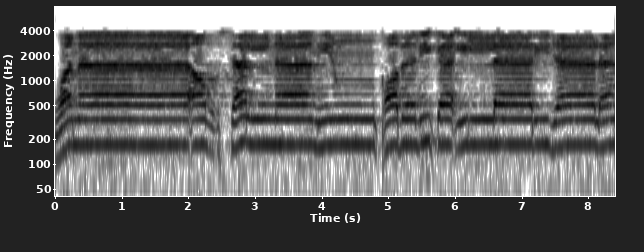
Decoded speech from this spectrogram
وما أرسلنا من قبلك إلا رجالا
